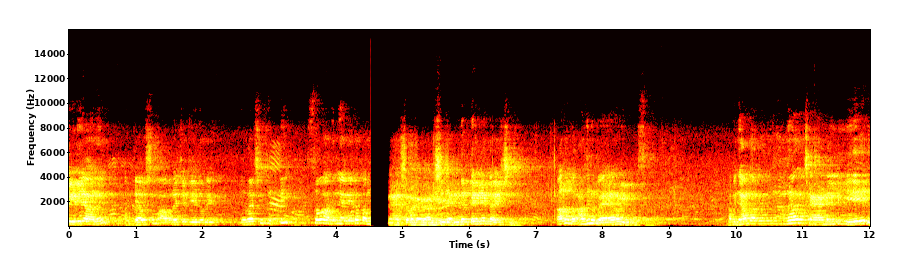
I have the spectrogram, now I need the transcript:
വീഡിയോ ആണ്. അത്യാവശ്യം ആവറേജ് വീഡിയോ പ്രാവശ്യം കിട്ടി. സോ അത് ഞങ്ങളുടെ കാണിച്ച് എന്റർടൈൻമെന്റ് ആയി അത് അതിന് വേറെ വീഡിയോസ് അപ്പൊ ഞാൻ പറഞ്ഞത് നിങ്ങളുടെ ചാനലിൽ ഏത്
